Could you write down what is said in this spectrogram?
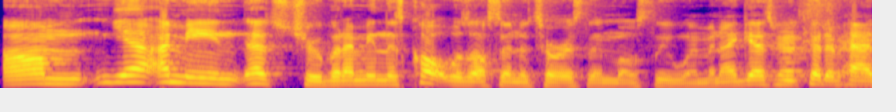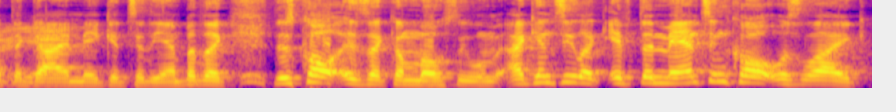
Um, yeah, I mean, that's true, but I mean, this cult was also notoriously mostly women. I guess we could have had the guy make it to the end, but like, this cult is like a mostly woman. I can see, like, if the Manson cult was like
